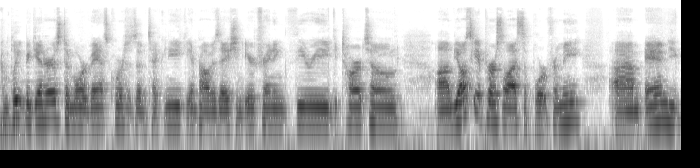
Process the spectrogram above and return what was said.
complete beginners to more advanced courses in technique, improvisation, ear training, theory, guitar tone. Um, you also get personalized support from me, um, and you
